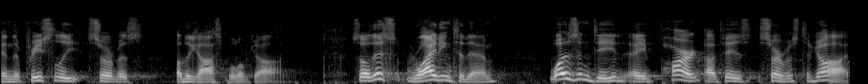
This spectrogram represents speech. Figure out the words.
in the priestly service of the gospel of God. So, this writing to them was indeed a part of his service to God.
